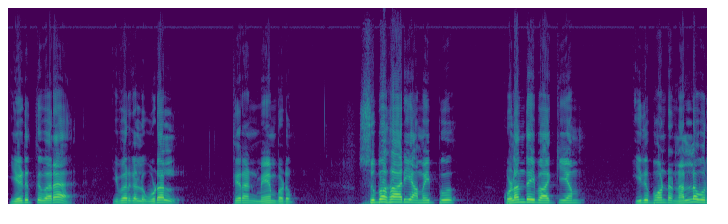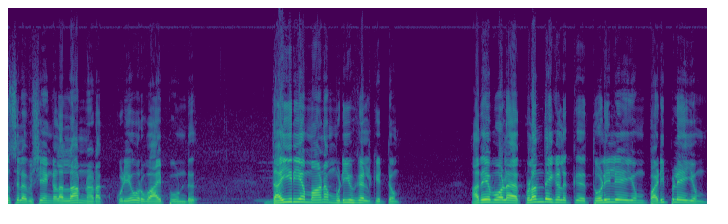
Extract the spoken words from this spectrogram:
எடுத்து வர இவர்கள் உடல் திறன் மேம்படும். சுபகாரிய அமைப்பு குழந்தை பாக்கியம் இது போன்ற நல்ல ஒரு சில விஷயங்களெல்லாம் நடக்கக்கூடிய ஒரு வாய்ப்பு உண்டு. தைரியமான முடிவுகள் கிட்டும். அதேபோல் குழந்தைகளுக்கு தொழிலேயும் படிப்பிலேயும்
